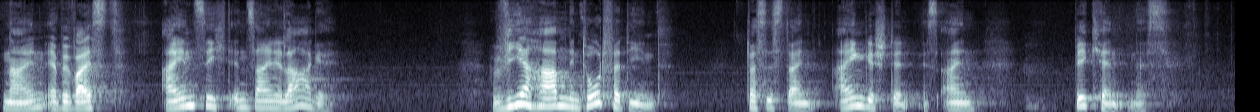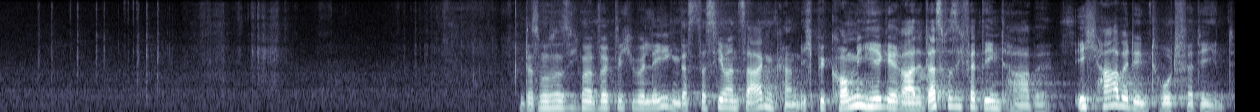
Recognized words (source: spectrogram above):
Nein, er beweist Einsicht in seine Lage. Wir haben den Tod verdient. Das ist ein Eingeständnis, ein Bekenntnis. Und das muss man sich mal wirklich überlegen, dass das jemand sagen kann. Ich bekomme hier gerade das, was ich verdient habe. Ich habe den Tod verdient.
